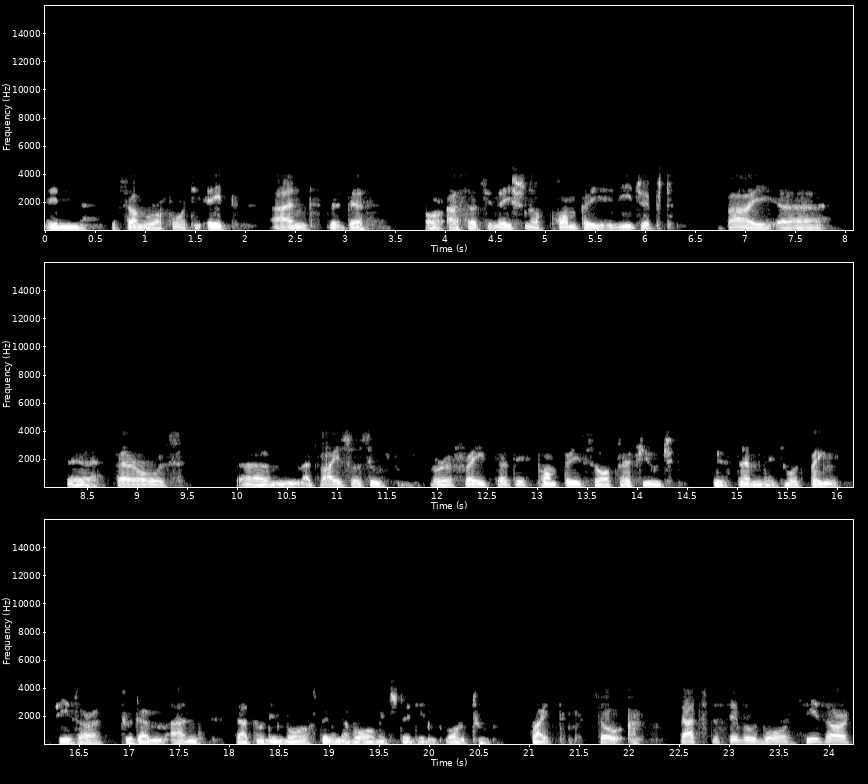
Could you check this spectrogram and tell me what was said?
in the summer of 48 and the death or assassination of Pompey in Egypt by uh, the pharaoh's um, advisors who were afraid that if Pompey sought refuge with them, it would bring Caesar to them and that would involve them in a war which they didn't want to fight. So that's the civil war. Caesar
